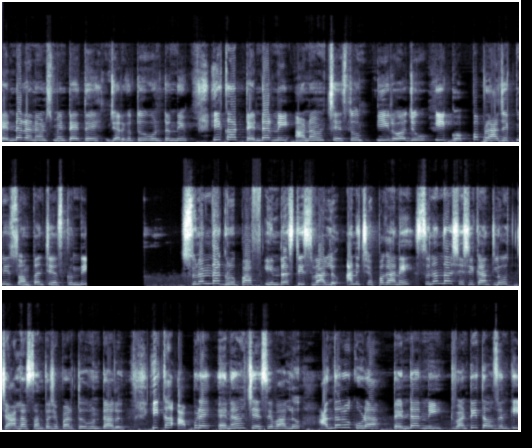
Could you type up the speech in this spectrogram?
టెండర్ అనౌన్స్మెంట్ అయితే జరుగుతూ ఉంటుంది. ఇక టెండర్ని అనౌన్స్ చేస్తూ ఈరోజు ఈ గొప్ప ప్రాజెక్ట్ని సొంతం చేసుకుంది సునంద గ్రూప్ ఆఫ్ ఇండస్ట్రీస్ వాళ్ళు అని చెప్పగానే సునంద శశికాంత్లు చాలా సంతోషపడుతూ ఉంటారు. ఇక అప్పుడే అనౌన్స్ చేసేవాళ్ళు అందరూ కూడా టెండర్ని ట్వంటీ థౌజండ్కి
